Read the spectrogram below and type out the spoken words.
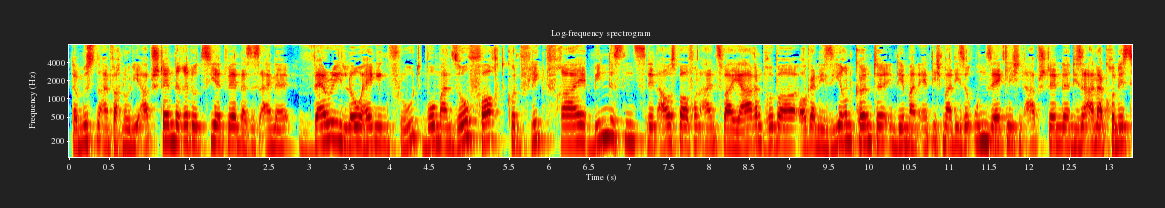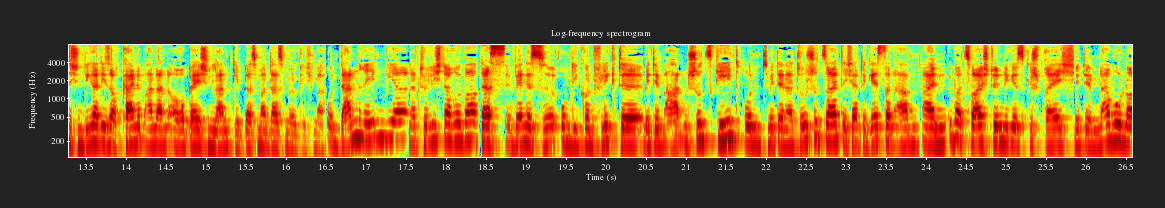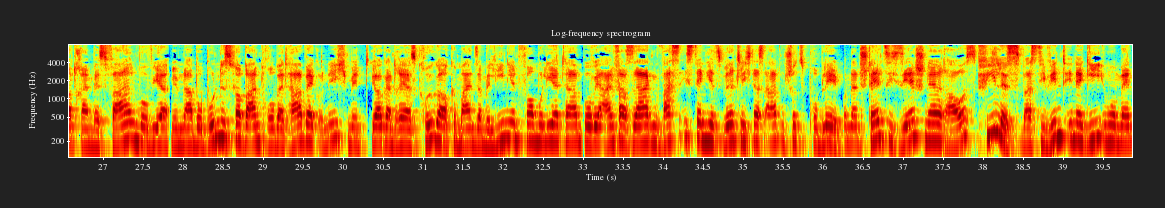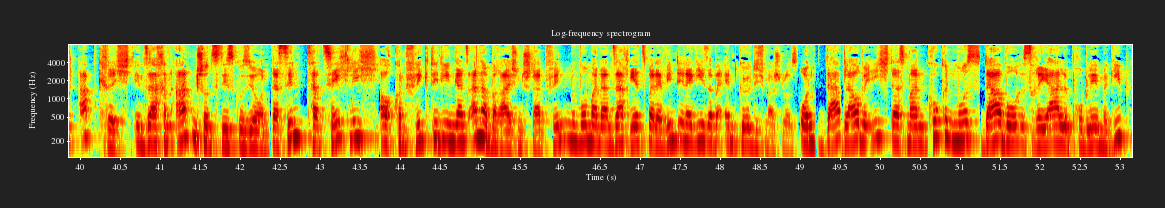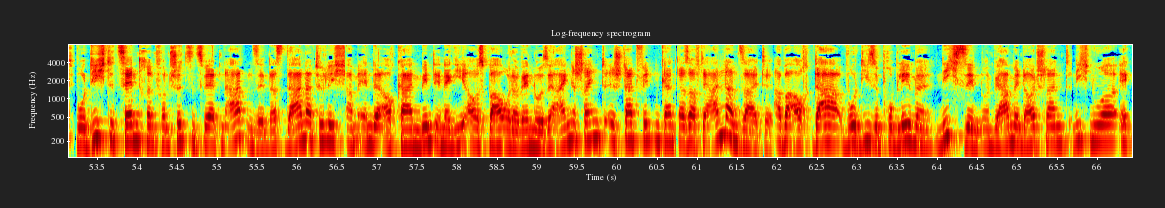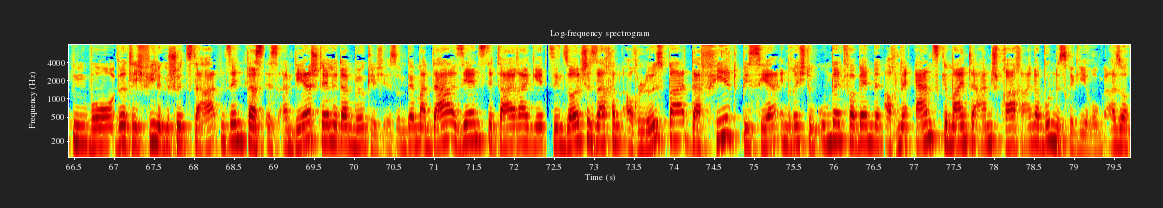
Da müssten einfach nur die Abstände reduziert werden. Das ist eine very low-hanging fruit, wo man sofort konfliktfrei mindestens den Ausbau von ein, zwei Jahren drüber organisieren könnte, indem man endlich mal diese unsäglichen Abstände, diese anachronistischen Dinger, die es auch keinem anderen europäischen Land gibt, dass man das möglich macht. Und dann reden wir natürlich darüber, dass wenn es äh, um die Konflikte mit dem Artenschutz geht und mit der Naturschutzseite, ich hatte gestern Abend ein über zweistündiges Gespräch mit dem NABU Nordrhein-Westfalen, wo wir mit dem NABU-Bundesverband, Robert Habeck und ich mit Jörg Andreas Krüger auch gemeinsame Linien formuliert haben, wo wir einfach sagen, was ist denn jetzt wirklich das Artenschutzproblem? Und dann stellt sich sehr schnell raus, vieles, was die Windenergie im Moment abkriegt in Sachen Artenschutzdiskussion, das sind tatsächlich auch Konflikte, die in ganz anderen Bereichen stattfinden und wo man dann sagt, jetzt bei der Windenergie ist aber endgültig mal Schluss. Und da glaube ich, dass man gucken muss, da wo es reale Probleme gibt, wo dichte Zentren von schützenswerten Arten sind, dass da natürlich am Ende auch kein Windenergie Energieausbau oder wenn nur sehr eingeschränkt äh, stattfinden kann, dass auf der anderen Seite, aber auch da, wo diese Probleme nicht sind und wir haben in Deutschland nicht nur Ecken, wo wirklich viele geschützte Arten sind, dass es an der Stelle dann möglich ist. Und wenn man da sehr ins Detail reingeht, sind solche Sachen auch lösbar. Da fehlt bisher in Richtung Umweltverbände auch eine ernst gemeinte Ansprache einer Bundesregierung. Also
